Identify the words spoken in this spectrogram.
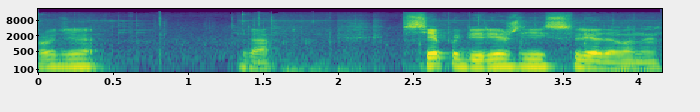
Вроде... Да. Все побережья исследованы.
